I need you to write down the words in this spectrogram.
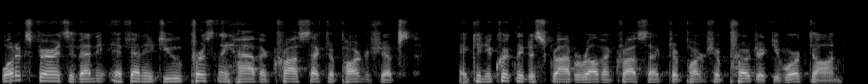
what experience, if any, if any, do you personally have in cross-sector partnerships? And can you quickly describe a relevant cross-sector partnership project you've worked on?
